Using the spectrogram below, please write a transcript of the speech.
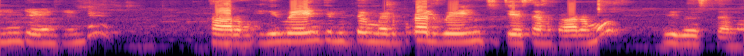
దీంట్లో ఏంటంటే కారం. ఇది వేయించి మిగతా మిరపకాయలు వేయించి చేశాను కారము. ఇది వేస్తాను.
